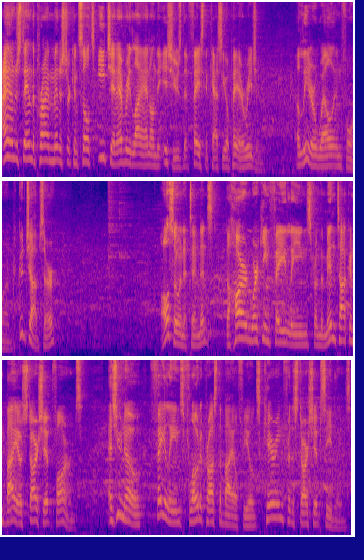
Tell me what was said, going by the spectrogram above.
I understand the Prime Minister consults each and every lion on the issues that face the Cassiopeia region. A leader well informed. Good job, sir. Also in attendance, the hard-working Phalines from the Mintakan Bio Starship Farms. As you know, Phalines float across the biofields caring for the Starship seedlings,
